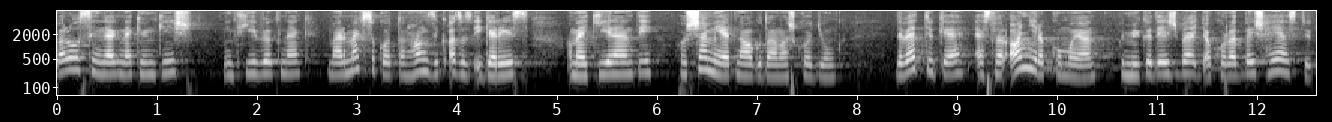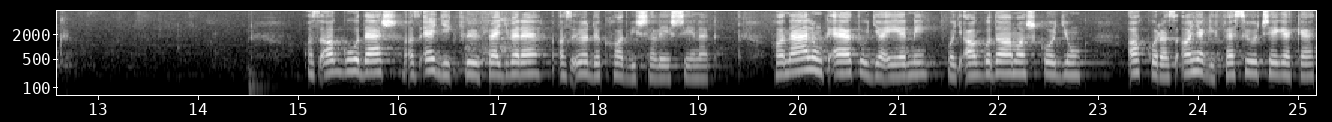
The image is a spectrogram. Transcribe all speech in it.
Valószínűleg nekünk is, mint hívőknek, már megszokottan hangzik az az igerész, amely kijelenti, hogy semmiért ne aggodalmaskodjunk. De vettük-e ezt már annyira komolyan, hogy működésbe, gyakorlatba is helyeztük? Az aggódás az egyik fő fegyvere az ördög hadviselésének. Ha nálunk el tudja érni, hogy aggodalmaskodjunk, akkor az anyagi feszültségeket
